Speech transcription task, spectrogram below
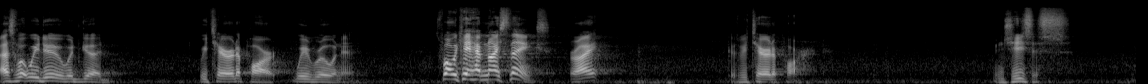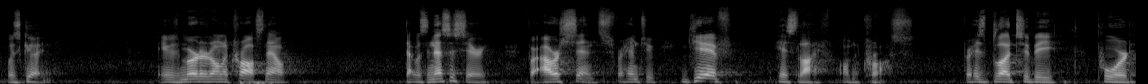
That's what we do with good. We tear it apart, we ruin it. That's why we can't have nice things, right? Because we tear it apart. And Jesus was good. He was murdered on a cross. Now, that was necessary for our sins, for him to give his life on the cross, for his blood to be poured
